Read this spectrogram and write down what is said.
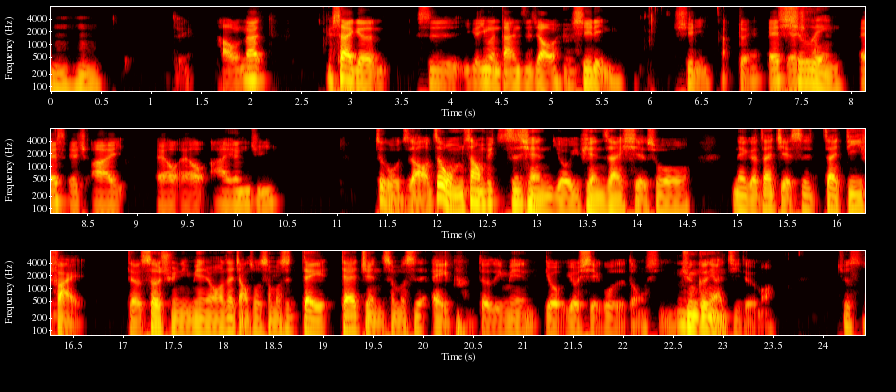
嗯哼，对好，那下一个是一个英文单字叫 shilling，shilling 啊，对，s h i l l i n g，这个我知道，这我们上篇之前有一篇在写说，那个在解释在 DeFi 的社群里面，然后在讲说什么是 Day Degen，什么是 Ape 的里面有有写过的东西。嗯俊哥，你还记得吗？就是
